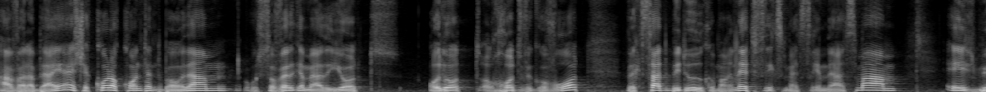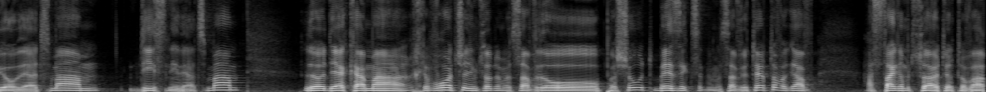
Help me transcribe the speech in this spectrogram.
אבל הבעיה היא שכל ה content בעולם, הוא סובל גם מעלויות עולות, הולכות וגוברות. וקצת בידול, כלומר, נטפליקס מייצרים לעצמם, HBO לעצמם, דיסני לעצמם, לא יודע כמה חברות שנמצאות במצב לא פשוט, בזק קצת במצב יותר טוב, אגב, עשתה גם תשואה יותר טובה,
